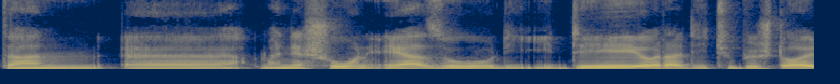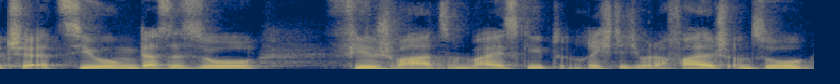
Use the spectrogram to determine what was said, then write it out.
dann äh, hat man ja schon eher so die Idee oder die typisch deutsche Erziehung, dass es so viel Schwarz und Weiß gibt und richtig oder falsch und so.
